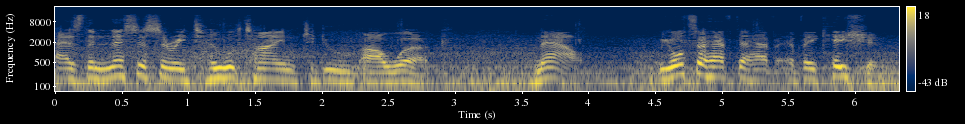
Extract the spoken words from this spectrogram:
as the necessary tool time to do our work. Now, we also have to have a vacation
